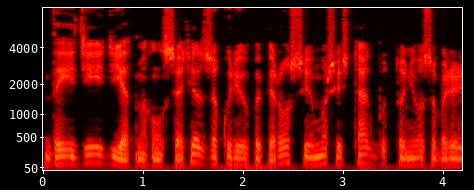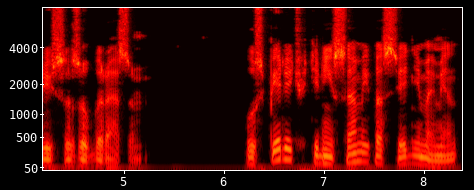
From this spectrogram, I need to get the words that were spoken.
«Да иди, иди», — отмахнулся отец, закуривая папиросы и морщись так, будто у него заболели все зубы разом. Успели чуть ли не самый последний момент.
